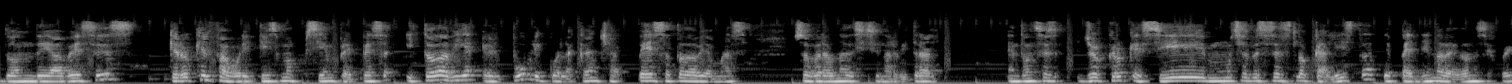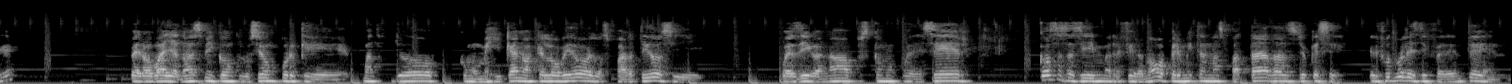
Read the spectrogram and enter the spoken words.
donde a veces creo que el favoritismo siempre pesa y todavía el público en la cancha pesa todavía más sobre una decisión arbitral. Entonces yo creo que sí, muchas veces es localista, dependiendo de dónde se juegue. Pero vaya, no es mi conclusión porque, bueno, yo como mexicano acá lo veo en los partidos y pues digo, no, pues cómo puede ser. Cosas así me refiero, ¿no? O permitan más patadas, yo qué sé. El fútbol es diferente en,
